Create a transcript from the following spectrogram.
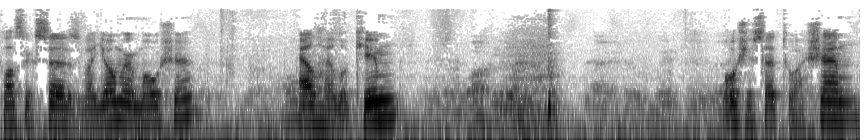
Pasuk says, "Vayomer Moshe El Helokim." Moshe said to Hashem,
